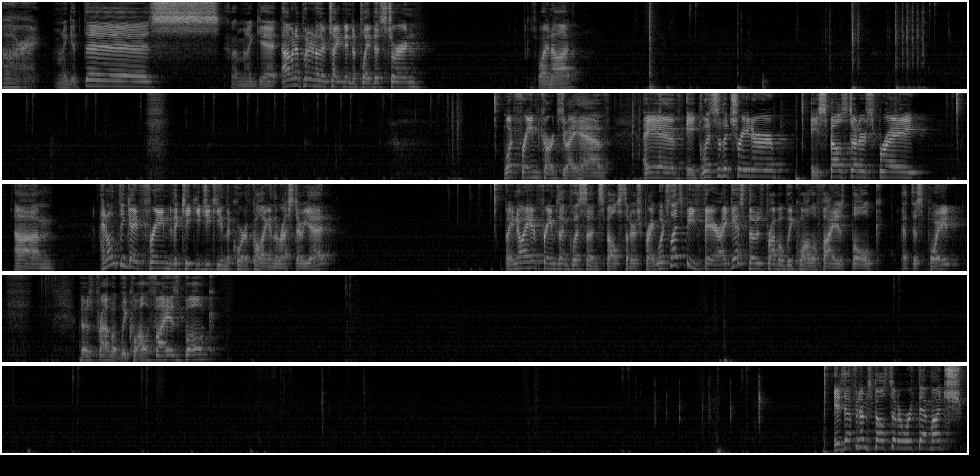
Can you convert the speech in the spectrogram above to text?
All right, I'm gonna get this. I'm gonna get. I'm gonna put another Titan into play this turn. Why not? What framed cards do I have? I have a Glissa the Traitor, a Spellstutter Sprite. Um, I don't think I framed the Kiki-Jiki and the Court of Calling and the Resto yet. But I know I have frames on Glissa and Spellstutter Sprite, which let's be fair, I guess those probably qualify as bulk at this point. Those probably qualify as bulk. Is FNM Spellstutter worth that much?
